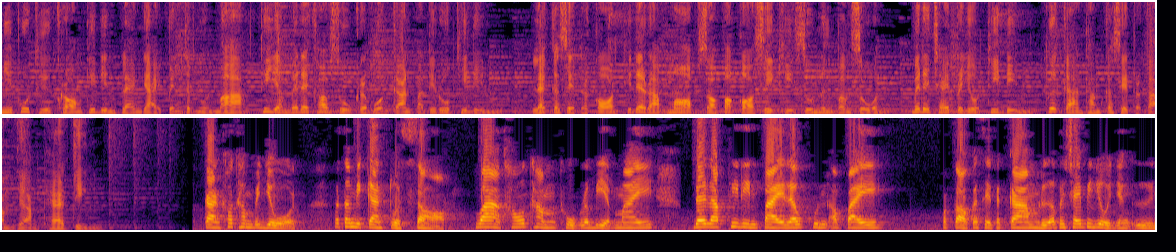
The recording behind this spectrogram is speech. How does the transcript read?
มีผู้ถือครองที่ดินแปลงใหญ่เป็นจำนวนมาก ที่ยังไม่ได้เข้าสู่กระบวนการปฏิรูปที่ดิน และเกษตรกรที่ได้รับมอบสปก4ขีด01 บางส่วน ไม่ได้ใช้ประโยชน์ที่ดิน เพื่อการทำเกษตรกรรมอย่างแท้จริง การเข้าทำประโยชน์ ก็ต้องมีการตรวจสอบว่าเขาทำถูกระเบียบไหม ได้รับที่ดินไปแล้วคุณเอาไปประกอบเกษตรกรรม หรือเอาไปใช้ประโยชน์อย่างอื่น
